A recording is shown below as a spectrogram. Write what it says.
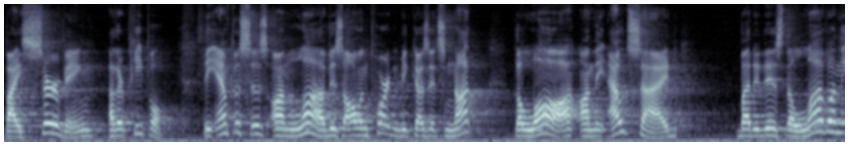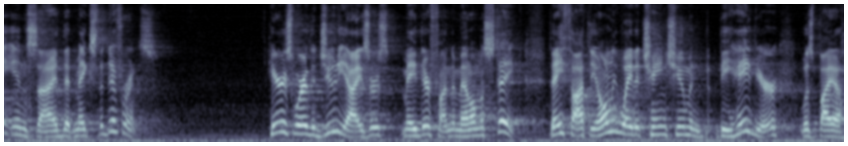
by serving other people. The emphasis on love is all important because it's not the law on the outside, but it is the love on the inside that makes the difference. Here's where the Judaizers made their fundamental mistake. They thought the only way to change human behavior was by a,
